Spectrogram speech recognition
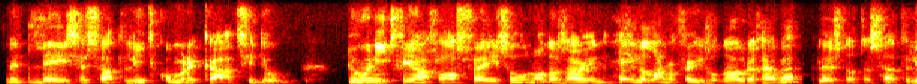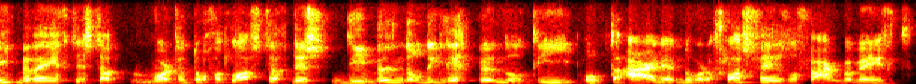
met laser-satellietcommunicatie doen, doen we niet via een glasvezel, want dan zou je een hele lange vezel nodig hebben. Plus dat de satelliet beweegt, dus dat wordt het toch wat lastig. Dus die bundel, die lichtbundel die op de aarde door een glasvezel vaak beweegt,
